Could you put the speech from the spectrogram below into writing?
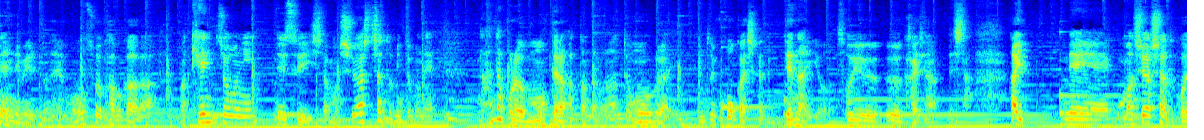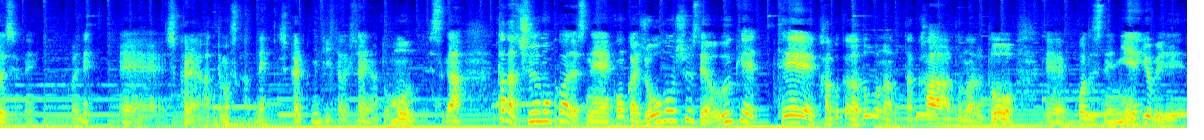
年で見るとねものすごい株価が、まあ、堅調に推移した、まあ、週足チャート見てもねなんでこれを持ってなかったんだろうなって思うぐらい本当に後悔しか出ないようなそういう会社でした。はい。で、まあ、週足チャートこれですよね。これね、えー、しっかり上がってますからね、しっかりと見ていただきたいなと思うんですが、ただ注目はですね、今回情報修正を受けて株価がどうなったかとなると、えー、ここはですね、2営業日で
